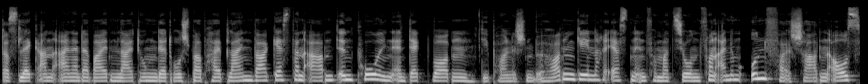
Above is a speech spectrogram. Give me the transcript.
Das Leck an einer der beiden Leitungen der Druschba-Pipeline war gestern Abend in Polen entdeckt worden. Die polnischen Behörden gehen nach ersten Informationen von einem Unfallschaden aus,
